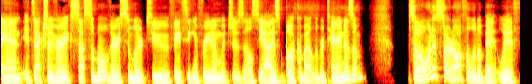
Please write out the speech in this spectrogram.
and it's actually very accessible, very similar to Faith Seeking Freedom, which is LCI's book about libertarianism. So I want to start off a little bit with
